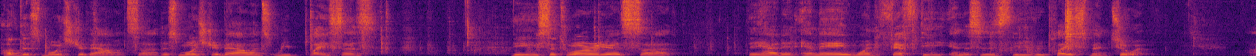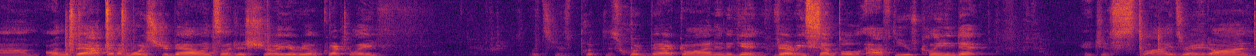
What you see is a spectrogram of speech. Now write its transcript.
of this moisture balance. Uh, this moisture balance replaces the Sartorius, uh, they had an MA150 and this is the replacement to it. Um, on the back of the moisture balance, I'll just show you real quickly. Let's just put this hood back on and again, very simple after you've cleaned it. It just slides right on.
